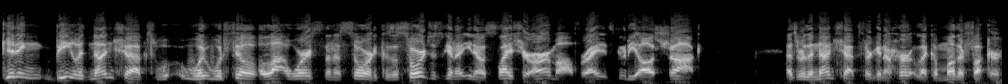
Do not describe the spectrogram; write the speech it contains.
getting beat with nunchucks w- would would feel a lot worse than a sword because a sword's just gonna you know slice your arm off, right? It's gonna be all shock. That's where the nunchucks are gonna hurt like a motherfucker.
